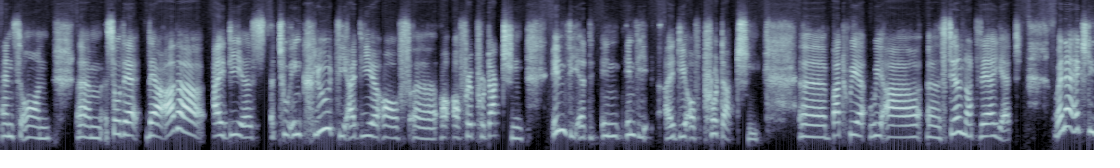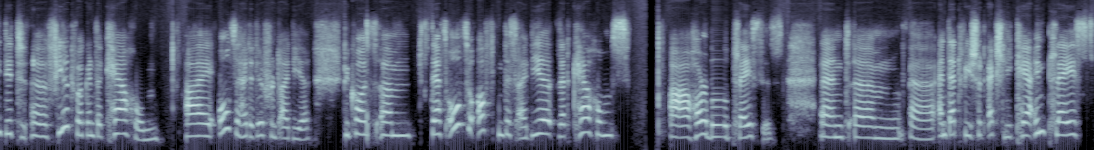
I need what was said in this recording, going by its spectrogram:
and so on. Um, so there, there are other ideas to include the idea of, uh, of reproduction in the, in, in the idea of production. Uh, but we are, we are uh, still not there yet. When I actually did uh, fieldwork in the care home, I also had a different idea because um, there's also often this idea that care homes are horrible places and um, uh, and that we should actually care in place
